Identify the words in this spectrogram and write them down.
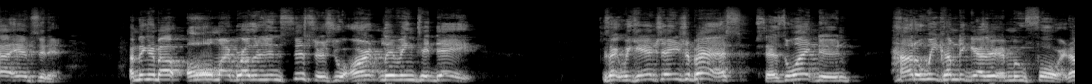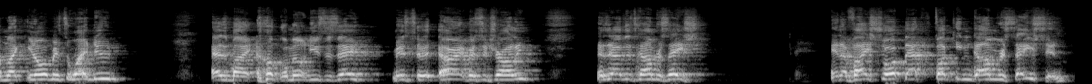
uh, incident. I'm thinking about all my brothers and sisters who aren't living today. It's like we can't change the past, says the white dude. How do we come together and move forward? I'm like, you know what, Mr. White Dude? As my Uncle Milton used to say, Mr. All right, Mr. Charlie, let's have this conversation. And if I show up that fucking conversation,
